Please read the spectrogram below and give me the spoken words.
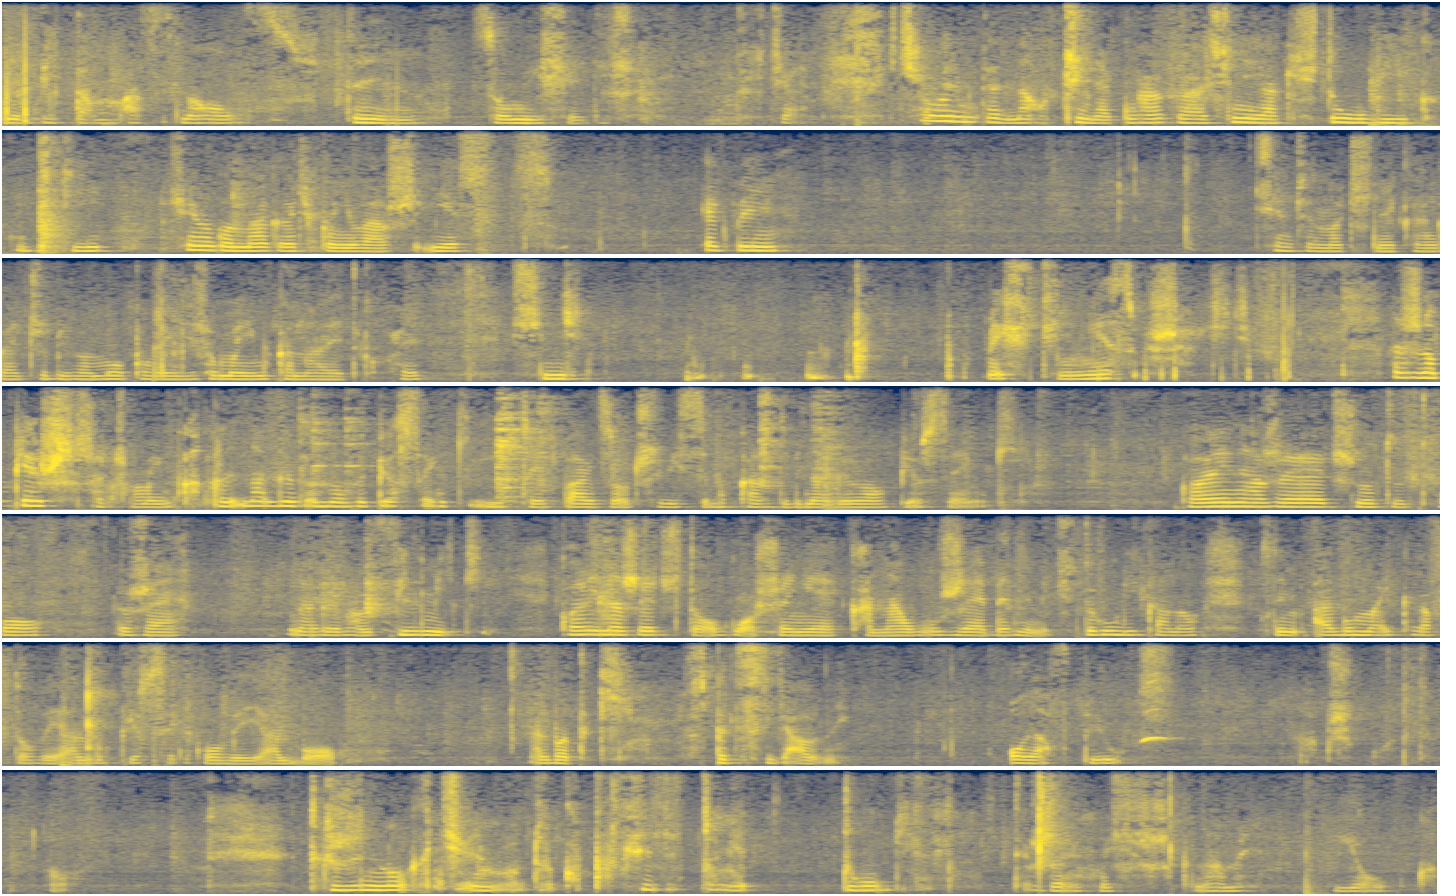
Witam Was znowu w tym, co mi się dzisiaj chciałem. Chciałem ten odcinek nagrać, nie jakiś długi, krótki. Chciałem go nagrać, ponieważ jest jakby... Chciałem ten odcinek nagrać, żeby Wam opowiedzieć o moim kanale trochę. Jeśli nie, jeśli nie słyszeliście. Znaczy, no pierwsza rzecz w moim kanale nagrywam nowe piosenki i to jest bardzo oczywiste, bo każdy by nagrywał piosenki. Kolejna rzecz, no to to, że nagrywam filmiki. Kolejna rzecz to ogłoszenie kanału, że będę mieć drugi kanał, w tym albo Minecraftowy, albo piosenkowy, albo, albo taki specjalny. Olaf Plus Także no chciałem tylko powiedzieć, to nie długi film, także my się żegnamy. Jołka.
